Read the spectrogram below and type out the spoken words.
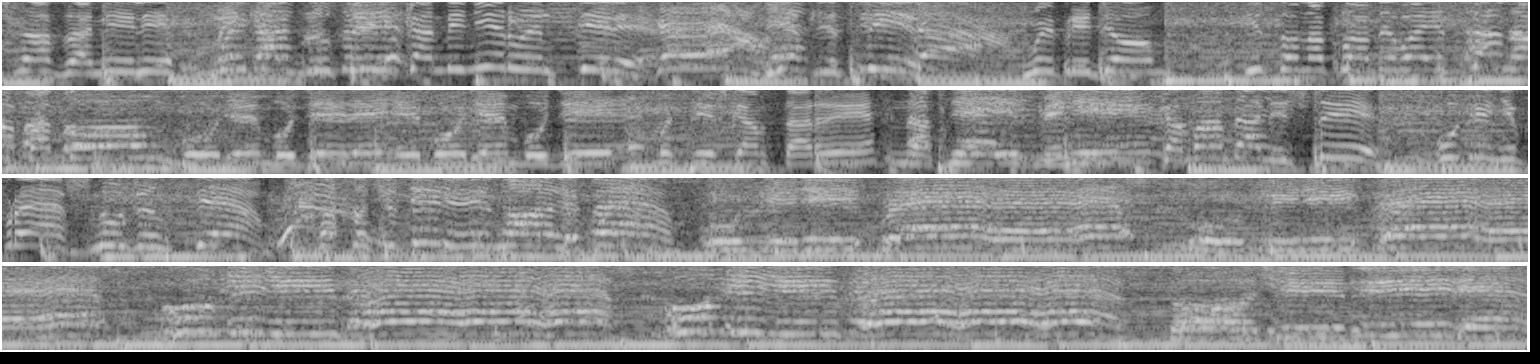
Видишь нас за мили Мы как Брюс Ли. Комбинируем стили. Если спишь Мы придем и сон откладывается на потом. Будем будили и будем будить. Мы слишком стары, нас не изменить. Команда мечты, утренний фреш нужен всем. На 104.0 FM Утренний фреш, утренний фреш Утренний фреш, утренний фреш. 104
